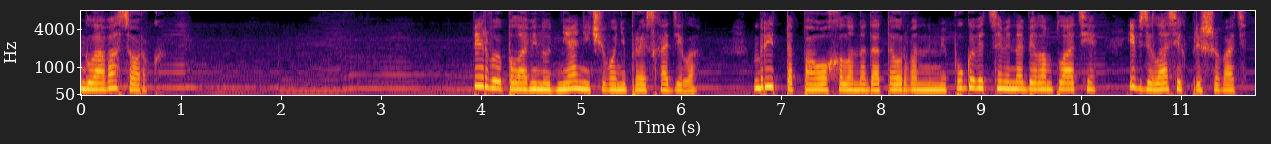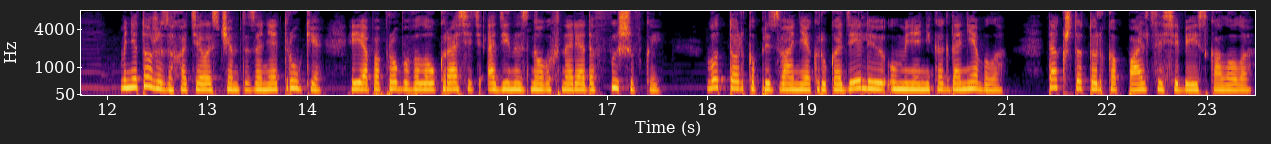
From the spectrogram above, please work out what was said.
Глава 40 Первую половину дня ничего не происходило. Бритта поохала над оторванными пуговицами на белом платье и взялась их пришивать. Мне тоже захотелось чем-то занять руки, и я попробовала украсить один из новых нарядов вышивкой. Вот только призвания к рукоделию у меня никогда не было, так что только пальцы себе исколола.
